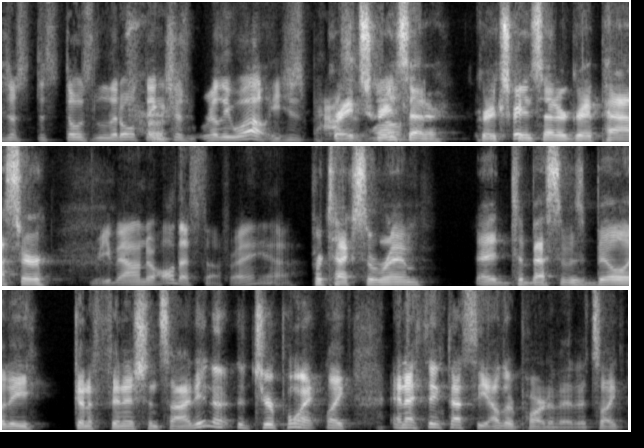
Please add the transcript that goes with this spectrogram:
just, just those little things just really well. He just great screen well. setter, great screen setter, great passer, rebounder, all that stuff, right? Yeah, protects the rim eh, to best of his ability. Going to finish inside. You know, to your point, like, and I think that's the other part of it. It's like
